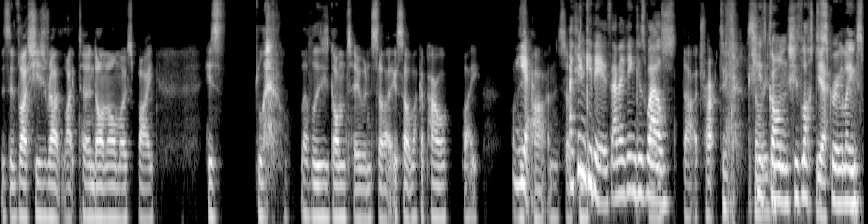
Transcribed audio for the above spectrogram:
as if like she's right, like turned on almost by his level, level he's gone to, and so like it's sort of like a power play Yeah. part, and I think it is, and I think as well that attractive. she's gone. She's lost Yeah. her screw loose.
